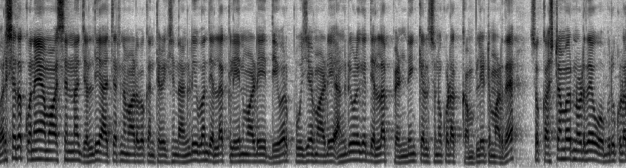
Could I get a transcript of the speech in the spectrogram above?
ವರ್ಷದ ಕೊನೆಯ ಅಮಾವಾಸ್ಯನ ಜಲ್ದಿ ಆಚರಣೆ ಮಾಡ್ಬೇಕಂತ ಹೇಳಿಕಿಂದ ಅಂಗಡಿ ಬಂದು ಎಲ್ಲ ಕ್ಲೀನ್ ಮಾಡಿ, ದೇವರ ಪೂಜೆ ಮಾಡಿ, ಅಂಗಡಿ ಒಳಗೆ ಎಲ್ಲ ಪೆಂಡಿಂಗ್ ಕೆಲಸನೂ ಕೂಡ ಕಂಪ್ಲೀಟ್ ಮಾಡಿದೆ. ಸೊ ಕಸ್ಟಮರ್ ನೋಡಿದೆ ಒಬ್ಬರು ಕೂಡ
